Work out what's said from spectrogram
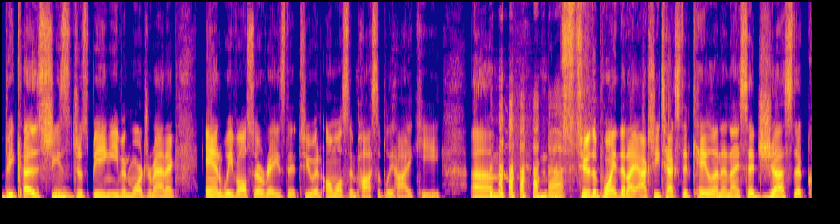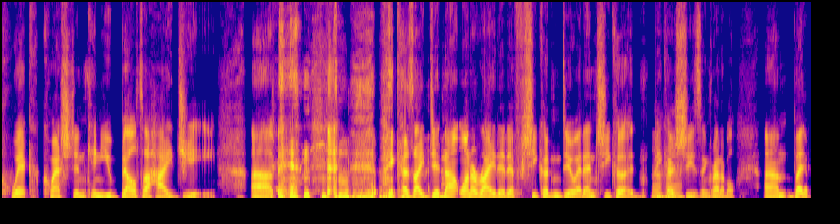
because she's Hmm. just being even more dramatic and we've also raised it to an almost impossibly high key um, to the point that i actually texted kaylin and i said just a quick question can you belt a high g uh, because i did not want to write it if she couldn't do it and she could because Uh-huh. she's incredible um, but Yep.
